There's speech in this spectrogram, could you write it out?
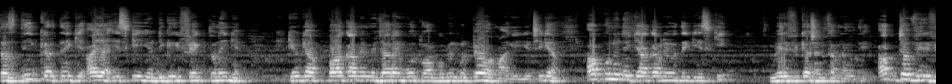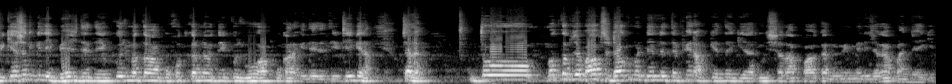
तस्दीक करते हैं कि आया, इसकी ये डिग्री फेक तो नहीं है। क्योंकि आप पाक आर्मी में जा रहे हैं, वो तो आपको बिल्कुल प्योर मांगेगी। ठीक है अब उन्होंने क्या करने होते कि इसकी वेरिफिकेशन करनी होती है। अब जब वेरिफिकेशन के लिए भेज देते हैं कुछ मतलब आपको खुद करने होती है कुछ वो आपको करके दे देती है ठीक है ना? चलो तो मतलब जब आपसे डॉक्यूमेंट ले लेते हैं फिर आप कहते हैं कि यार इन इंशाल्लाह पाकर भी मेरी जगह बन जाएगी।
